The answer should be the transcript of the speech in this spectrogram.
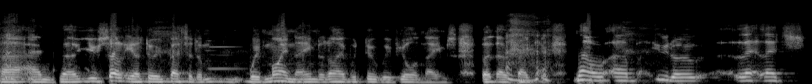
uh, and uh, you certainly are doing better than, with my name than I would do with your names. But no, thank you. now, um, you know, let, let's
